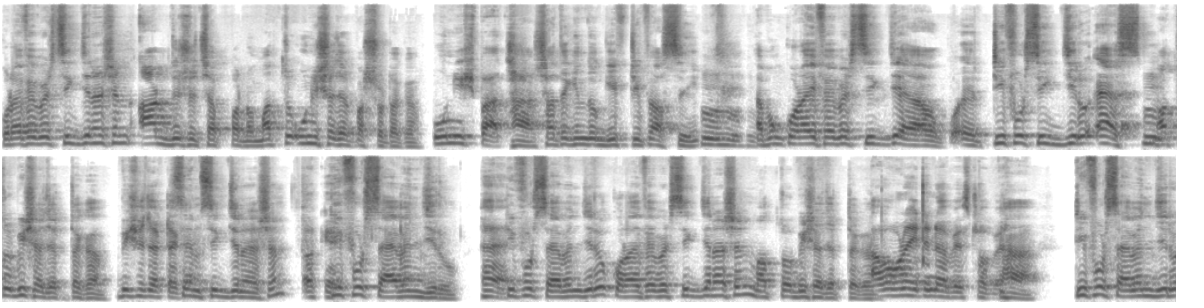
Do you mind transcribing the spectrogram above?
core i five এর সিক্স জেনারেশন আট দুশো ছাপ্পান্ন মাত্র উনিশ হাজার পাঁচশো টাকা। উনিশ পাঁচ। হ্যাঁ সাথে কিন্তু গিফট টিপ আছে। এবং কোরাই ফাইভ এর six T four six zero S মাত্র বিশ হাজার টাকা। বিশ হাজার টাকা। Same six generation T four seven zero হ্যাঁ। T four seven zero core i five এর সিক্স জেনারেশন মাত্র বিশ হাজার টাকা। আমার এটা না বেস্ট হবে। হ্যাঁ T four seven zero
